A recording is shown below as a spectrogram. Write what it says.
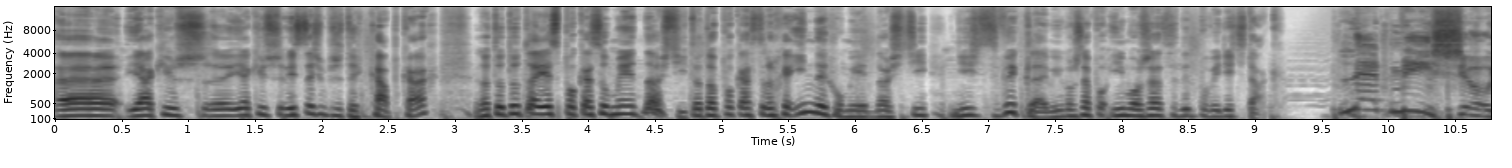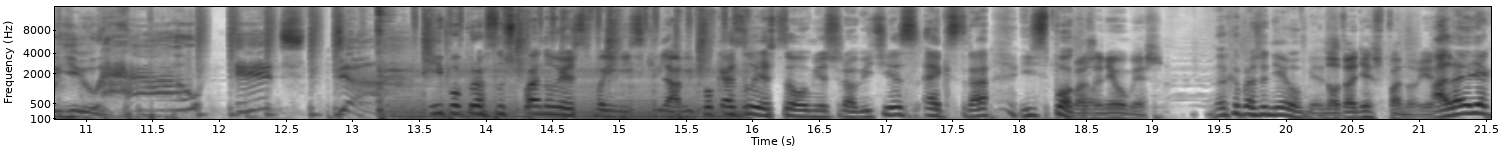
e, jak, już, e, jak już jesteśmy przy tych kapkach, no to tutaj jest pokaz umiejętności. To to pokaz trochę innych umiejętności niż zwykle i można, po, i można wtedy powiedzieć tak. Let me show you how it's done. I po prostu szpanujesz swoimi skillami, pokazujesz co umiesz robić, jest ekstra i spoko. Chyba, że nie umiesz. No chyba, że nie umiesz. No to nie szpanujesz. Ale jak,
